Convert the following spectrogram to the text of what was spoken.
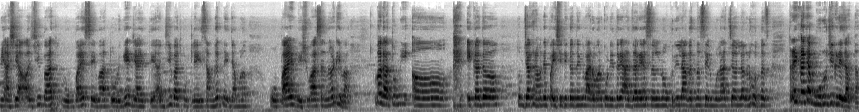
मी असे अजिबात उपाय सेवा तोडगे जे आहेत ते अजिबात कुठलेही सांगत नाही. त्यामुळं उपाय विश्वास न ठेवा. बघा तुम्ही एखादं तुमच्या घरामध्ये पैसे टिकत नाहीत वारंवार कोणीतरी आजारी असेल नोकरी लागत नसेल मुलाचं लग्न होत नसेल तर एखाद्या गुरुजीकडे जाता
